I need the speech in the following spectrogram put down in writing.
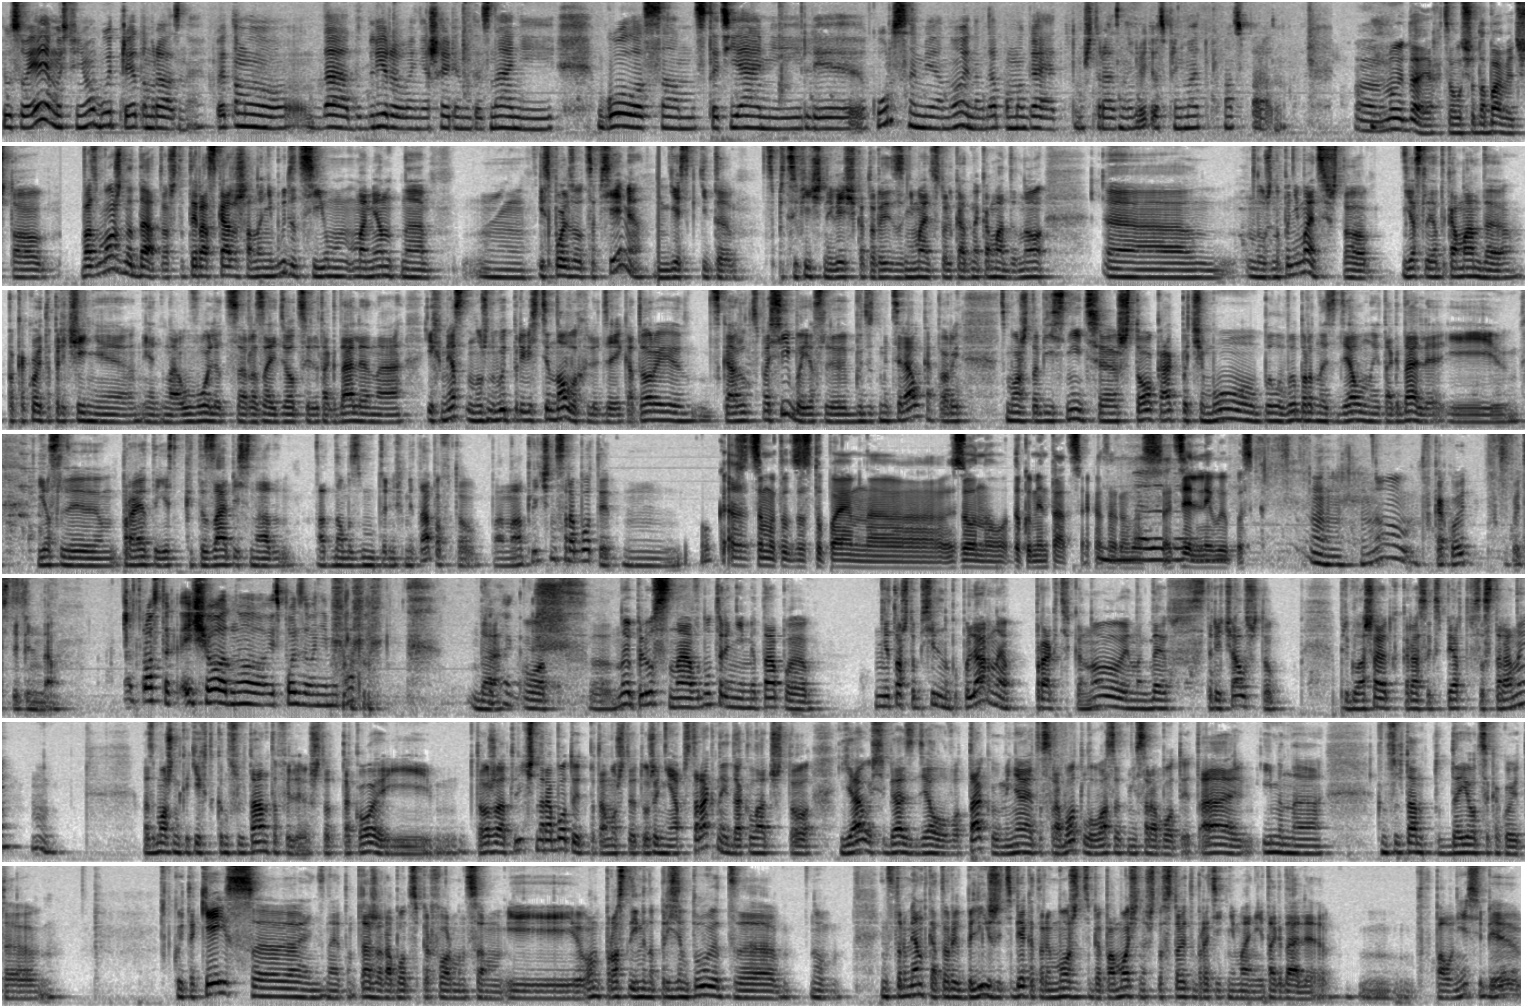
И усвояемость у него будет при этом разная. Поэтому, да, дублирование шеринга знаний голосом, статьями или курсами, оно иногда помогает, потому что разные люди воспринимают информацию по-разному. А, ну и да, я хотел еще добавить, что Возможно, да, то, что ты расскажешь, оно не будет сиюмоментно использоваться всеми. Есть какие-то специфичные вещи, которые занимается только одна команда, но э, нужно понимать, что если эта команда по какой-то причине, я не знаю, уволится, разойдется или так далее, на их место нужно будет привести новых людей, которые скажут спасибо, если будет материал, который сможет объяснить, э, что, как, почему было выбрано, сделано и так далее. И если про это есть какая-то запись на одном из внутренних метапов, то она отлично сработает. Ну, кажется, мы тут заступаем на зону документации, которая да, у нас да, отдельный да. выпуск. Угу. Ну, в, какой, в какой-то степени, да. Просто еще одно использование метапов. Да, вот. Ну и плюс на внутренние метапы не то чтобы сильно популярная практика, но иногда я встречал, что приглашают как раз экспертов со стороны, ну, возможно, каких-то консультантов или что-то такое, и тоже отлично работает, потому что это уже не абстрактный доклад, что я у себя сделал вот так, и у меня это сработало, у вас это не сработает, а именно консультанту дается какой-то какой-то кейс, э, не знаю, там та же работа с перформансом, и он просто именно презентует э, ну, инструмент, который ближе тебе, который может тебе помочь, на что стоит обратить внимание и так далее. Вполне себе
